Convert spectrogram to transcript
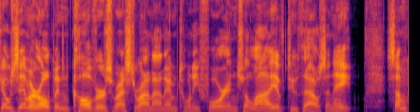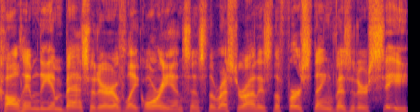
Joe Zimmer opened Culver's restaurant on M24 in July of 2008. Some call him the ambassador of Lake Orion since the restaurant is the first thing visitors see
